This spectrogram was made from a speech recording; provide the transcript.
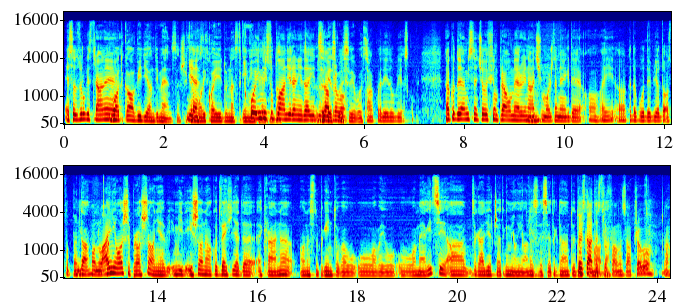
E sad, s druge strane, Vod kao video on demand, znači Jest. filmovi koji idu na streaming. koji nisu da. planirani da idu za zapravo... distribuciju. Tako je, da idu u bioskop. Tako da ja mislim da će ovaj film pravo meru i naći možda negde ovaj, a, kada bude bio dostupan Da, online. on je loše prošao, on je išao na oko 2000 ekrana, odnosno printova u, u, ovaj, u, u Americi, a zaradio 4 miliona za desetak dana, to je to je dosta malo. da. katastrofalno zapravo. Da.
